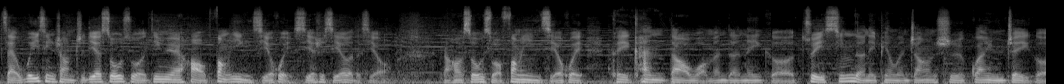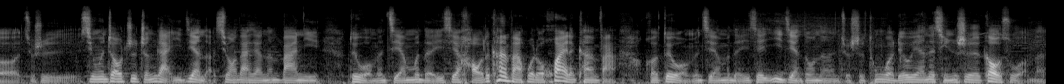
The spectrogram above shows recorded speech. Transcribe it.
在微信上直接搜索订阅号“放映协会”，邪是邪恶的邪哦。然后搜索放映协会，可以看到我们的那个最新的那篇文章是关于这个就是新闻招知整改意见的，希望大家能把你对我们节目的一些好的看法或者坏的看法和对我们节目的一些意见都能就是通过留言的形式告诉我们，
